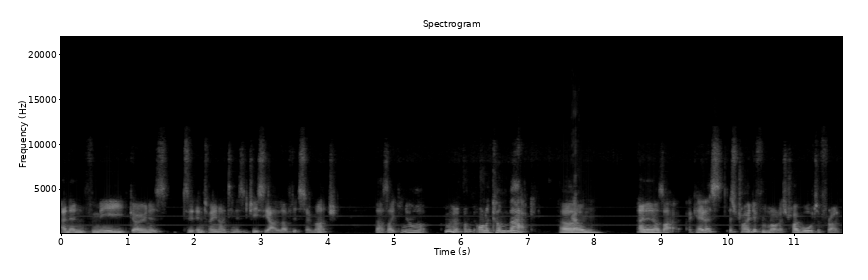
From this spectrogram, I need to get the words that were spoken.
And then for me, going as to, in 2019 as a GC, I loved it so much that I was like, you know what, I'm gonna, I want to come back. Um, And then I was like, okay, let's let's try a different role. Let's try waterfront.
